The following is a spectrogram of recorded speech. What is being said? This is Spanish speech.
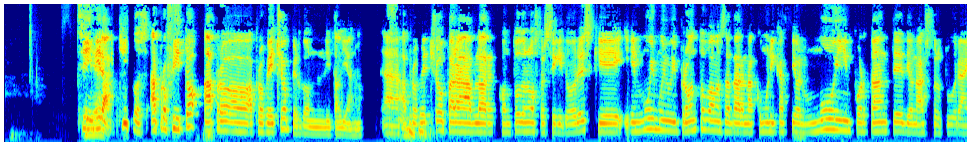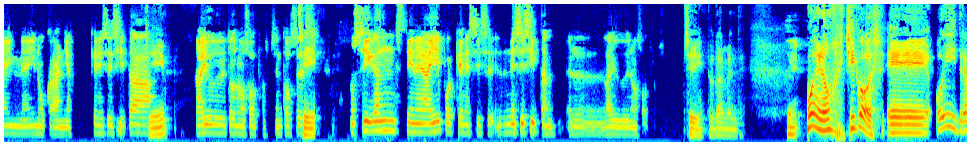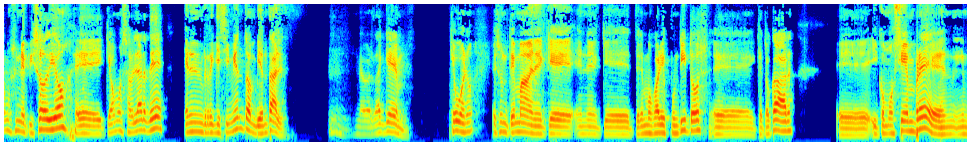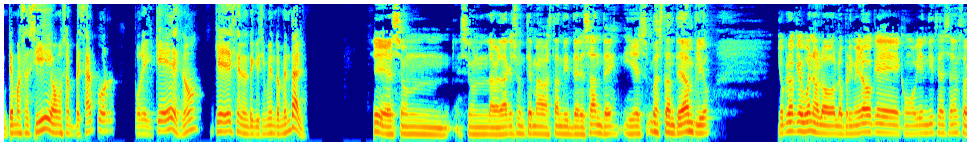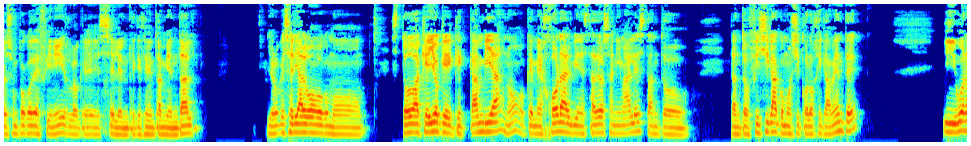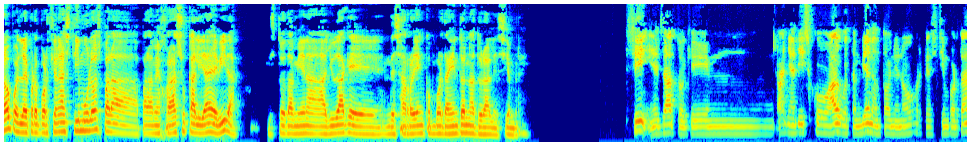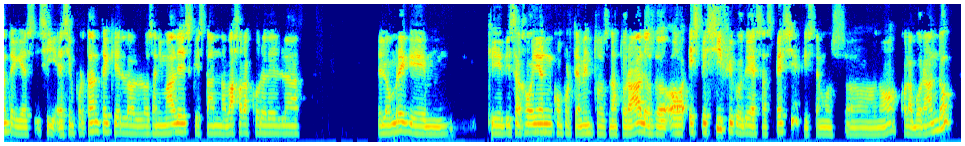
Sí, Genial. mira, chicos, aprofito, apro, aprovecho, perdón el italiano, uh, aprovecho para hablar con todos nuestros seguidores que muy, muy, muy pronto vamos a dar una comunicación muy importante de una estructura en, en Ucrania que necesita sí. la ayuda de todos nosotros. Entonces, sí. nos sigan, ahí porque neces necesitan el, la ayuda de nosotros. Sí, totalmente. Sí. Bueno, chicos, eh, hoy traemos un episodio eh, que vamos a hablar de el enriquecimiento ambiental. La verdad que, que bueno, es un tema en el que, en el que tenemos varios puntitos eh, que tocar. y como siempre, en, en, temas así, vamos a empezar por, por el qué es, ¿no? ¿Qué es el enriquecimiento ambiental? Sí, es un, es un, la verdad que es un tema bastante interesante y es bastante amplio. Yo creo que, bueno, lo, primero que, como bien dice Enzo, es un poco definir lo que es el enriquecimiento ambiental. Yo creo que sería algo como todo aquello que, que cambia, ¿no? O que mejora el bienestar de los animales, tanto, tanto física como psicológicamente. Y bueno, pues le proporciona estímulos para, para mejorar su calidad de vida. Esto también ayuda a que desarrollen comportamientos naturales siempre. Sí, exacto, que mmm, añadisco algo también, Antonio, ¿no? Porque es importante que sí, es importante que lo, los animales que están bajo la cura del, hombre que, que desarrollen comportamientos naturales o, específicos de esa especie que estemos uh, ¿no? colaborando.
